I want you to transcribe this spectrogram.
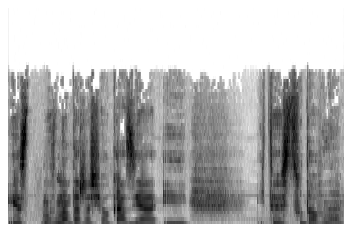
jest, nadarza się okazja i, i to jest cudowne.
